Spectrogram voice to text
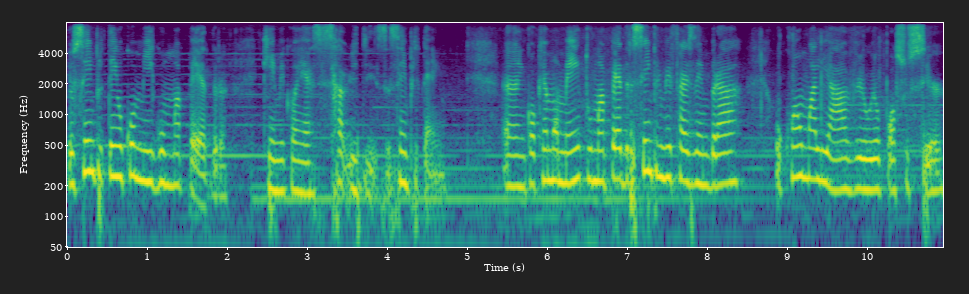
Eu sempre tenho comigo uma pedra. Quem me conhece sabe disso, eu sempre tenho. Ah, em qualquer momento, uma pedra sempre me faz lembrar o quão maleável eu posso ser.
